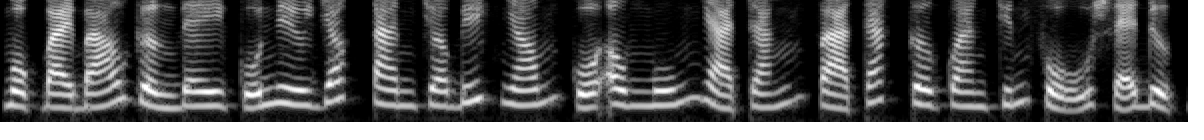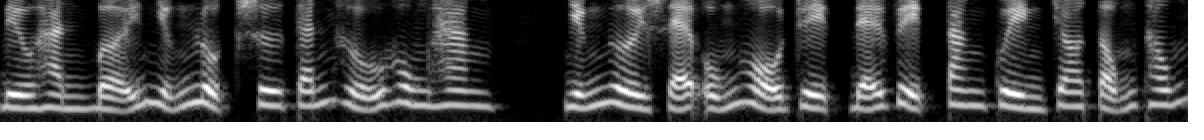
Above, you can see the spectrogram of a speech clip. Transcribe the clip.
Một bài báo gần đây của New York Times cho biết nhóm của ông muốn Nhà Trắng và các cơ quan chính phủ sẽ được điều hành bởi những luật sư cánh hữu hung hăng, những người sẽ ủng hộ triệt để việc tăng quyền cho Tổng thống.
